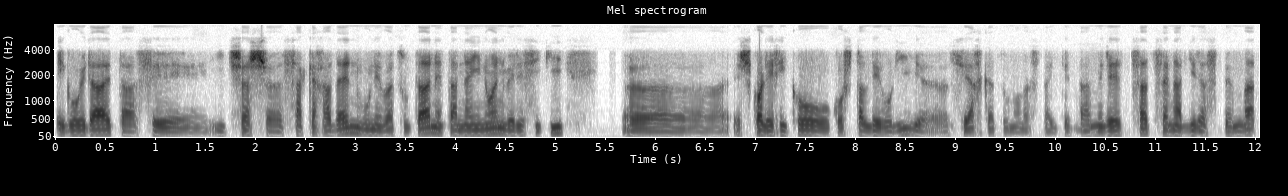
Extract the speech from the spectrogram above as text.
egoera eta ze itxas uh, zakarra den gune batzutan eta nahi nuen bereziki uh, eskualeriko kostalde hori uh, zeharkatu nolaztait. Eta meretzatzen adierazpen bat,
